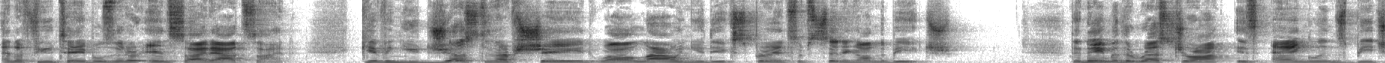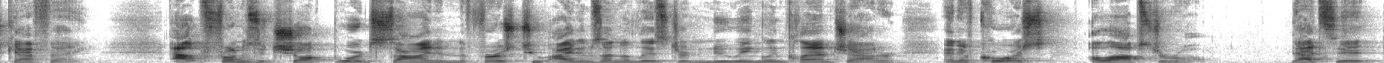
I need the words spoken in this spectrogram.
and a few tables that are inside outside, giving you just enough shade while allowing you the experience of sitting on the beach. The name of the restaurant is Anglin's Beach Cafe. Out front is a chalkboard sign, and the first two items on the list are New England clam chowder and, of course, a lobster roll. That's it.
